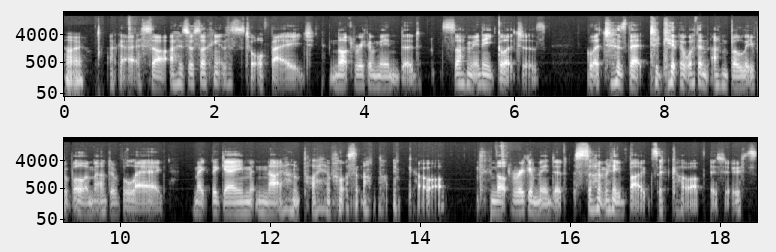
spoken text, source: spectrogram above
Hi. Okay, so I was just looking at the store page. Not recommended. So many glitches. Glitches that, together with an unbelievable amount of lag, make the game nigh unplayable as an online co op. Not recommended. So many bugs and co op issues.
